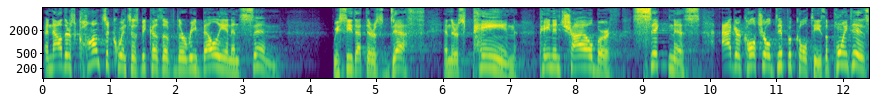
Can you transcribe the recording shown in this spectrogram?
And now there's consequences because of the rebellion and sin. We see that there's death and there's pain, pain in childbirth, sickness, agricultural difficulties. The point is,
